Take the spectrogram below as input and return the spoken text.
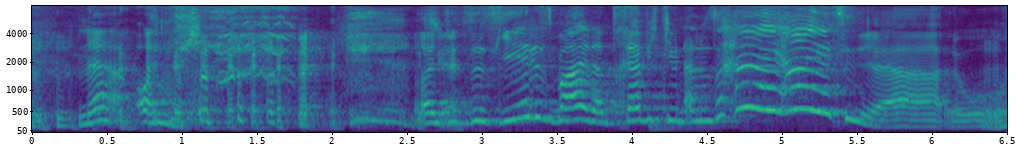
ne? Und, und es ist jedes Mal, dann treffe ich die und alle so, hi, hi. Ja, hallo.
